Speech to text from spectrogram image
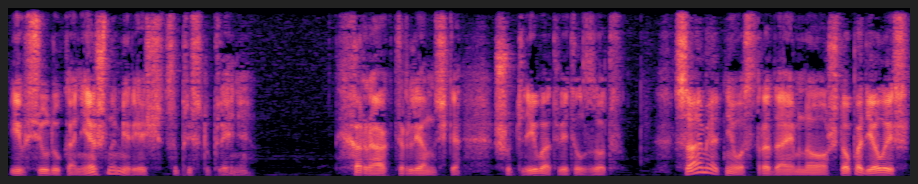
и всюду, конечно, мерещится преступление. — Характер, Леночка, — шутливо ответил Зотов. — Сами от него страдаем, но что поделаешь?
